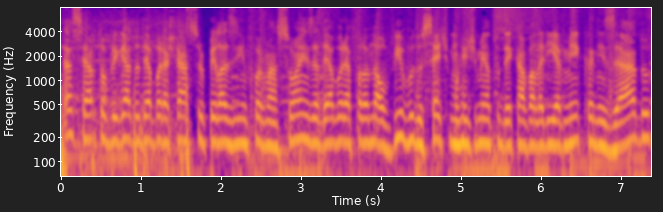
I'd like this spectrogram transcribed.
Tá certo, obrigado Débora Castro pelas informações. A Débora falando ao vivo do sétimo regimento de cavalaria mecanizado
